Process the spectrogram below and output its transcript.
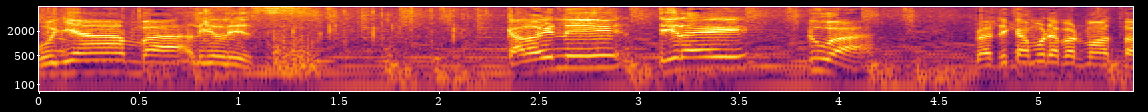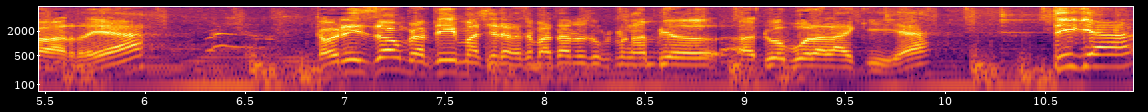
Punya Mbak Lilis. Kalau ini tirai dua. Berarti kamu dapat motor ya. Kalau ini Zong berarti masih ada kesempatan untuk mengambil uh, dua bola lagi ya. Tiga,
